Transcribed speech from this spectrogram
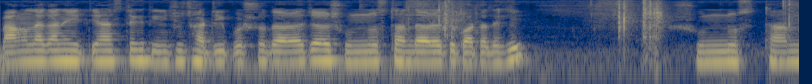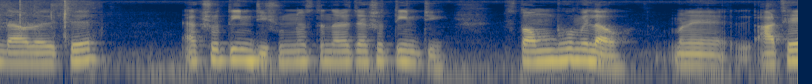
বাংলা গানের ইতিহাস থেকে তিনশো ছটি প্রশ্ন দেওয়া রয়েছে আর শূন্যস্থান দেওয়া রয়েছে কটা দেখি? শূন্যস্থান দেওয়া রয়েছে একশো তিনটি। শূন্যস্থান দেওয়া রয়েছে একশো তিনটি। স্তম্ভ মিলাও। মানে আছে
